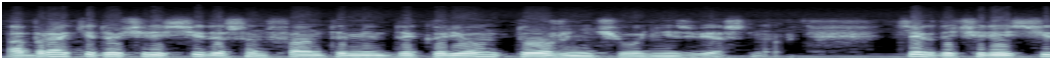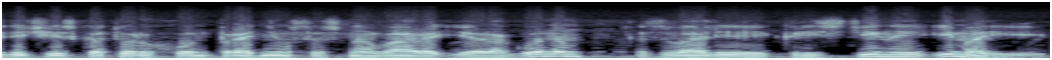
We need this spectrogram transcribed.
О браке дочери Сида с инфантами де Корион тоже ничего не известно. Тех дочерей Сида, через которых он проднился с Наварой и Арагоном, звали Кристиной и Марией.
